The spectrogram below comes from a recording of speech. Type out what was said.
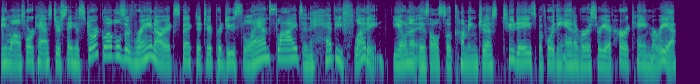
Meanwhile, forecasters say historic levels of rain are expected to produce landslides and heavy flooding. Fiona is also coming just two days before the anniversary of Hurricane Maria,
